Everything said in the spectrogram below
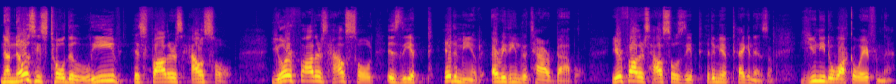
now knows he's told to leave his father's household. Your father's household is the epitome of everything in the Tower of Babel. Your father's household is the epitome of paganism. You need to walk away from that.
